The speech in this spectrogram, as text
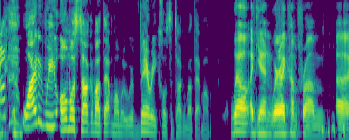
Why did we almost talk about that moment? We were very close to talking about that moment. Well, again, where I come from, uh,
